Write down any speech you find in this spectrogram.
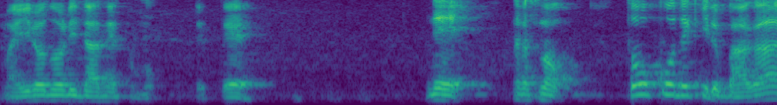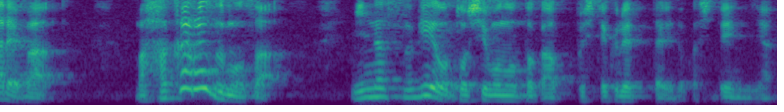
まあ彩りだねと思ってて、で、なんかその投稿できる場があれば、まあ図らずもさ、みんなすげえ落とし物とかアップしてくれたりとかしてんじゃん。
